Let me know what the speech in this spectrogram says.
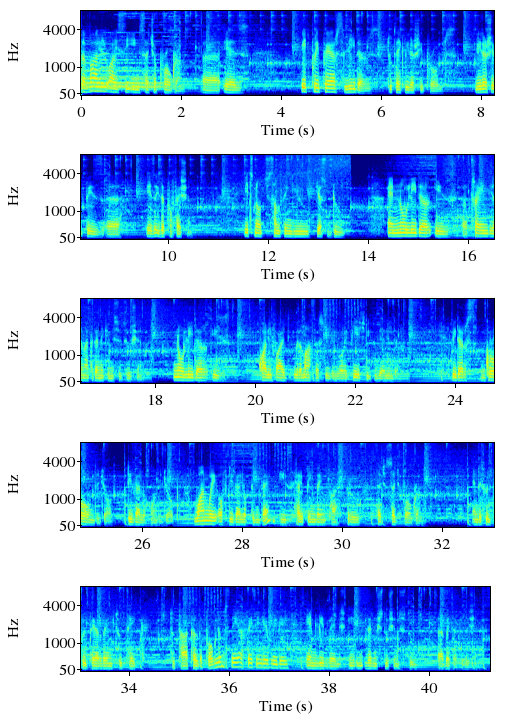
The value I see in such a program uh, is it prepares leaders to take leadership roles. Leadership is, uh, is, is a profession. It's not something you just do. And no leader is uh, trained in an academic institution. No leader is qualified with a master's degree or a PhD to be a leader. Leaders grow on the job, develop on the job. One way of developing them is helping them pass through such such programs. And this will prepare them to take to tackle the problems they are facing every day and lead their, their institutions to uh, better positions.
